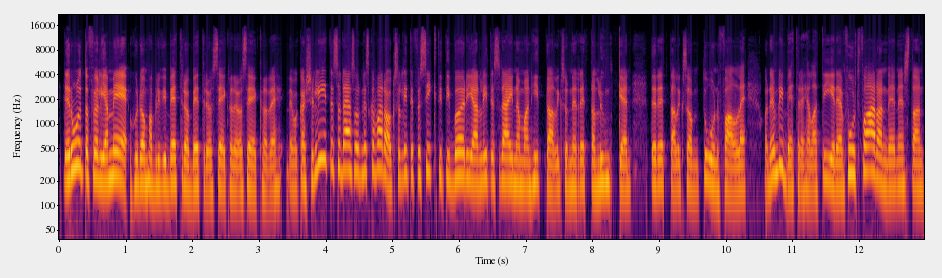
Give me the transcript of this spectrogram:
Det är roligt att följa med hur de har blivit bättre och bättre och säkrare och säkrare. Det var kanske lite sådär som det ska vara också. Lite försiktigt i början, lite sådär innan man hittar liksom den rätta lunken, det rätta liksom tonfallet. Och den blir bättre hela tiden. Fortfarande är nästan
